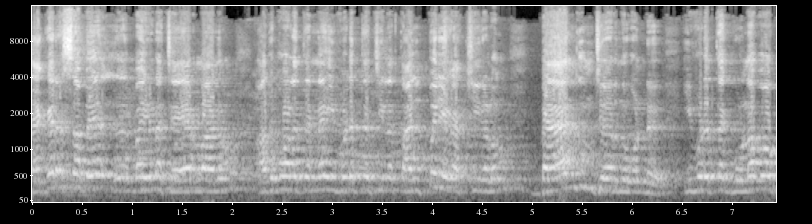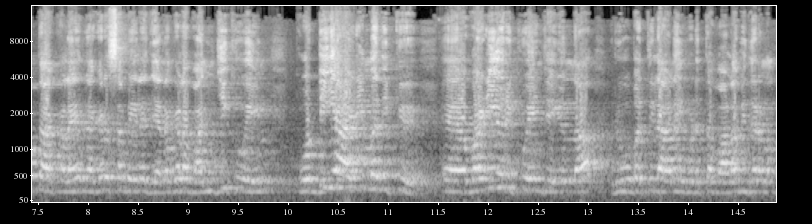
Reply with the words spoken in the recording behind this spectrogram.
നഗരസഭയുടെ ചെയർമാനും അതുപോലെ തന്നെ ഇവിടുത്തെ ചില താല്പര്യ കക്ഷികളും ബാങ്കും ചേർന്നുകൊണ്ട് ഇവിടുത്തെ ഗുണഭോക്താക്കളെ നഗരസഭയിലെ ജനങ്ങളെ വഞ്ചിക്കുകയും കൊടിയ അഴിമതിക്ക് വഴിയൊരുക്കുകയും ചെയ്യുന്ന രൂപത്തിലാണ് ഇവിടുത്തെ വളവിതരണം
